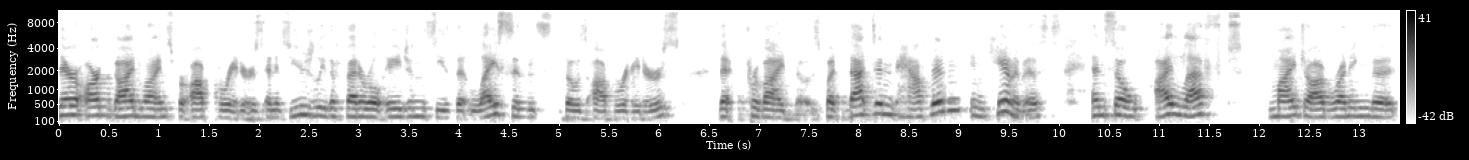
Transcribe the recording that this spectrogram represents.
there are guidelines for operators. And it's usually the federal agencies that license those operators that provide those. But that didn't happen in cannabis. And so i left my job running the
